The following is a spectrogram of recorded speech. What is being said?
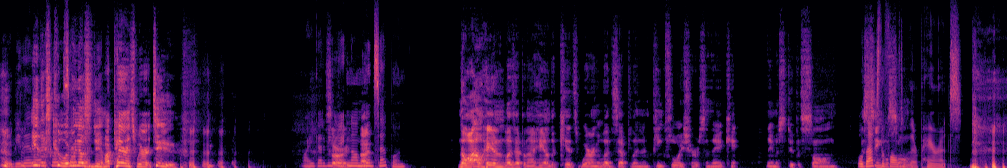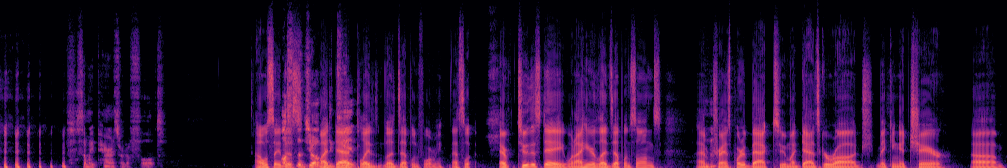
Maybe It looks Led cool. Everyone else is doing it. My parents wear it too. Why you gotta be Sorry, hating on I- Led Zeppelin? No, I don't hate on Led Zeppelin. I hate on the kids wearing Led Zeppelin and Pink Floyd shirts, and they can't name a stupid song. Well, a that's the fault song. of their parents. So many parents are the fault. I will say Also this: joke my dad kid. played Led Zeppelin for me. That's what. To this day, when I hear Led Zeppelin songs, I'm Mhm. transported back to my dad's garage making a chair. Um,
